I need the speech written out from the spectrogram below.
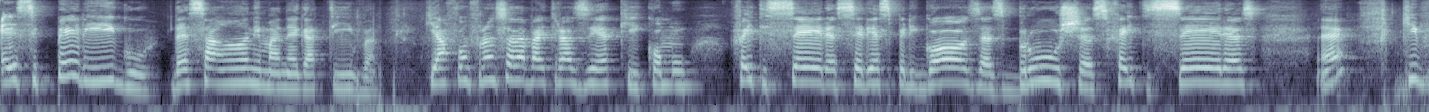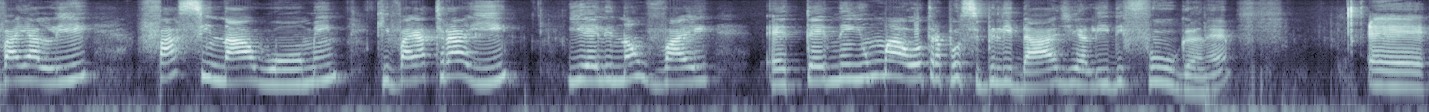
esse perigo dessa ânima negativa que a Fonfrança ela vai trazer aqui como feiticeiras, sereias perigosas, bruxas, feiticeiras, né? Que vai ali fascinar o homem, que vai atrair e ele não vai é, ter nenhuma outra possibilidade ali de fuga, né? É,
